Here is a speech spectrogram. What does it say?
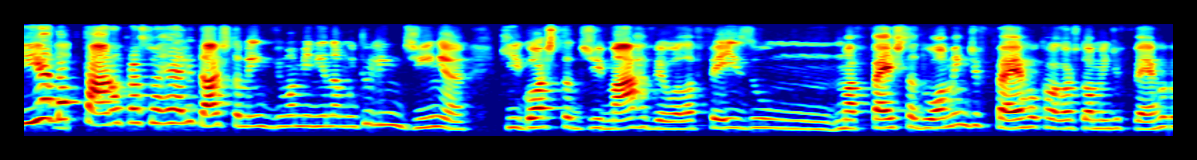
e adaptaram para sua realidade. Também vi uma menina muito lindinha que gosta de Marvel, ela fez um, uma festa do Homem de Ferro, que ela gosta do Homem de Ferro,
